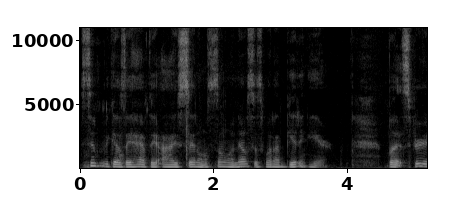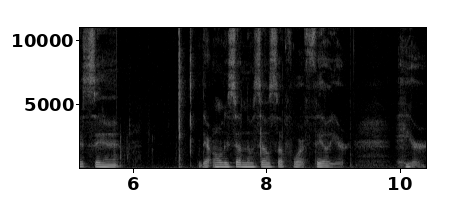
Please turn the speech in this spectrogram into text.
Simply because they have their eyes set on someone else is what I'm getting here. But Spirit said they're only setting themselves up for a failure here.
